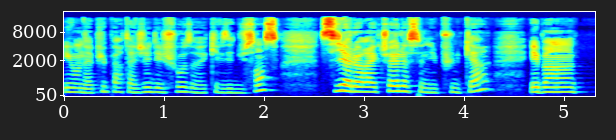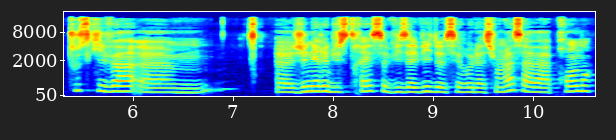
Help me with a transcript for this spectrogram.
et on a pu partager des choses euh, qui faisaient du sens. Si à l'heure actuelle ce n'est plus le cas, et eh ben tout ce qui va euh, euh, générer du stress vis-à-vis -vis de ces relations-là, ça va prendre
